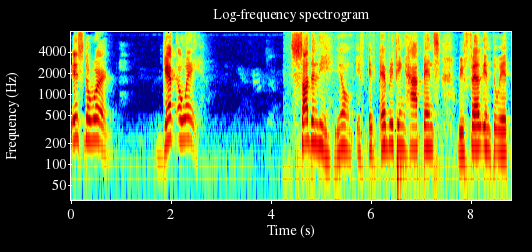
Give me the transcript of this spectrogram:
is the word. Get away. Suddenly, you know, if, if everything happens, we fell into it,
